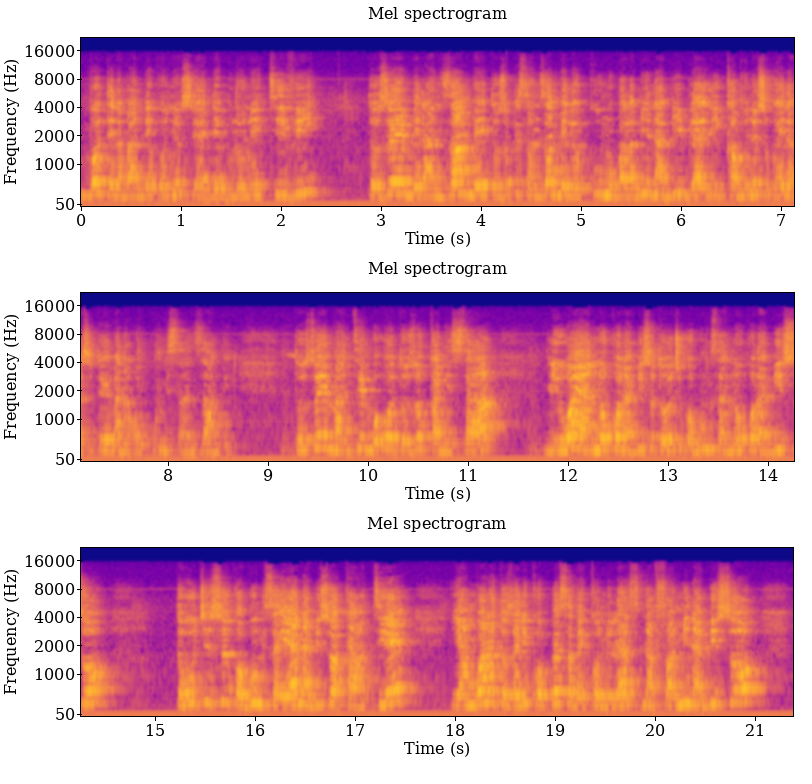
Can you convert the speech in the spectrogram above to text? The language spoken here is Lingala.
mbote na bandeko nyonso ya debulone tv tozoyembela nzambe tozopesa nzambe lokumu balobi na biblia likambo nyonso koyela biso toyeba na kokumbisa nzambe tozoyemba nzembo oyo tozokanisa liwa ya noko na biso touti kobungisa noko na biso touti soki kobungisa ya na biso ya quartier yango wana tozali kopesa bacondoleance na famille na biso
